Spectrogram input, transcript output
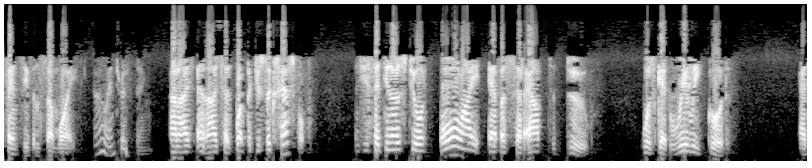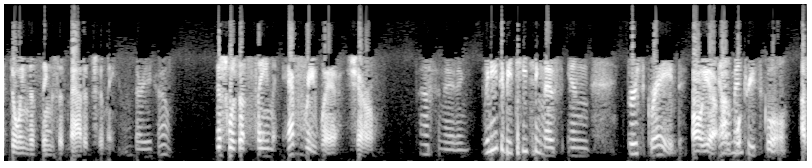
offensive in some way. Oh, interesting. And I and I said, "What? But you're successful." And she said, "You know, Stewart, all I ever set out to do was get really good at doing the things that mattered to me. There you go. This was a theme everywhere, Cheryl. Fascinating. We need to be teaching this in first grade, Oh yeah, I'm- elementary school. I'm,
